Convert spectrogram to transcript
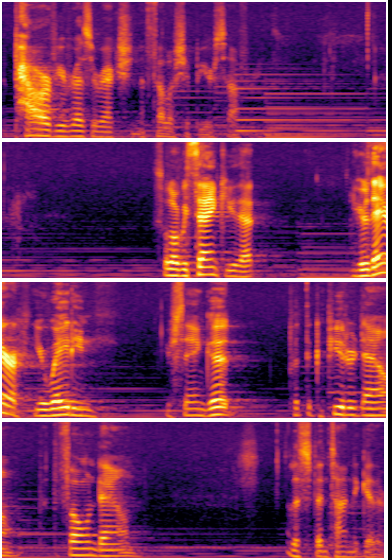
the power of your resurrection, the fellowship of your sufferings. So, Lord, we thank you that you're there, you're waiting, you're saying, Good, put the computer down, put the phone down. Let's spend time together.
